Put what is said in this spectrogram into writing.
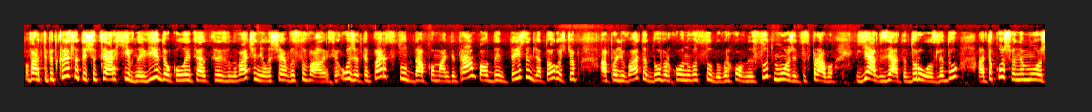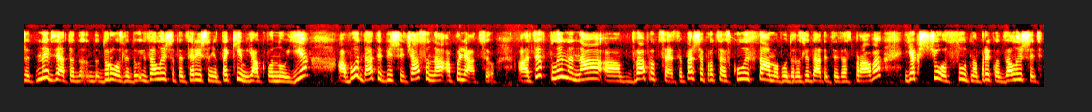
Варто підкреслити, що це архівне відео, коли ця ці звинувачення лише висувалися. Отже, тепер суд дав команді Трампа один тиждень для того, щоб апелювати до Верховного суду. Верховний суд може цю справу як взяти до розгляду, а також вони можуть не взяти до- розгляду і залишити це рішення таким, як воно є, або дати більше часу на апеляцію. А це вплине на а, два процеси. Перший процес, коли саме буде розглядатися ця справа. Якщо суд, наприклад, залишить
